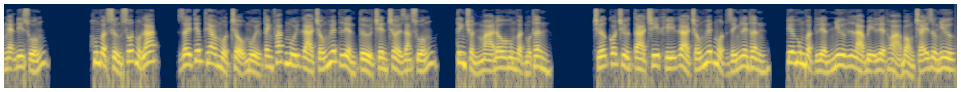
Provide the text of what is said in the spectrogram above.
nghẹn đi xuống. Hung vật sửng sốt một lát, dây tiếp theo một chậu mùi tanh phát mũi gà chống huyết liền từ trên trời giáng xuống, tinh chuẩn mà đâu hung vật một thân. Chứa có trừ tà chi khí gà chống huyết một dính lên thân, kia hung vật liền như là bị liệt hỏa bỏng cháy dường như,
